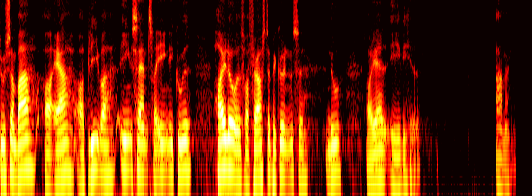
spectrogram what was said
Du som var og er og bliver en sand treenig Gud, højlovet fra første begyndelse, nu og i al evighed. Amen.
